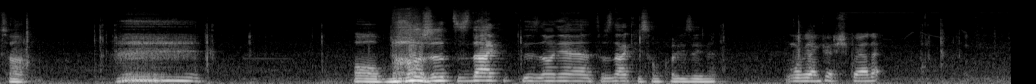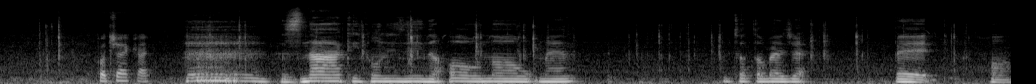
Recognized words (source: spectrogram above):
Co? O Boże, to znaki, no nie, to znaki są kolizyjne. Mówiłem pierwszy pojadę. Poczekaj. Znaki kolizyjne, oh no, man. Co to będzie? Pyk. O,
